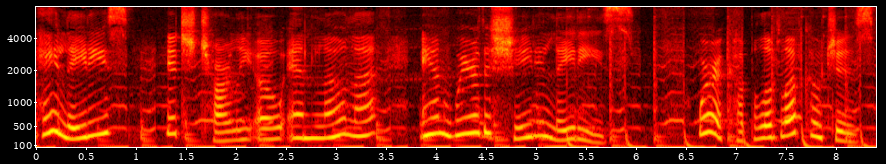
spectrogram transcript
Hey ladies, it's Charlie O and Lola, and we're the Shady Ladies. We're a couple of love coaches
